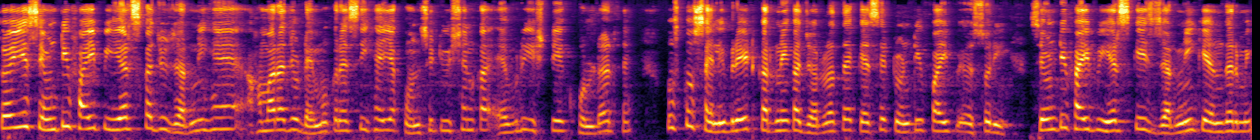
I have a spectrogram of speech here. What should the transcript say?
तो ये 75 फाइव ईयर्स का जो जर्नी है, हमारा जो डेमोक्रेसी है या कॉन्स्टिट्यूशन का एवरी स्टेक होल्डर है, उसको सेलिब्रेट करने का ज़रूरत है। कैसे 25 सॉरी 75 फाइव ईयर्स की इस जर्नी के अंदर में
